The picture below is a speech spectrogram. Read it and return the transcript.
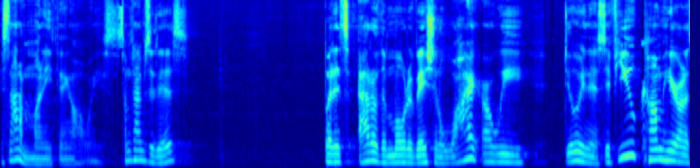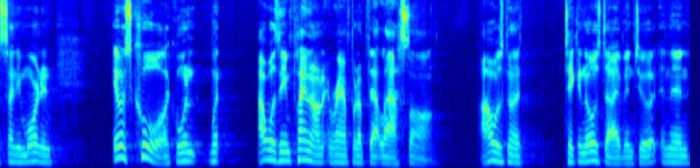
It's not a money thing always. Sometimes it is but it's out of the motivation. Why are we doing this? If you come here on a Sunday morning, it was cool. Like when, when I wasn't even planning on ramping up that last song. I was going to take a nosedive into it. And then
